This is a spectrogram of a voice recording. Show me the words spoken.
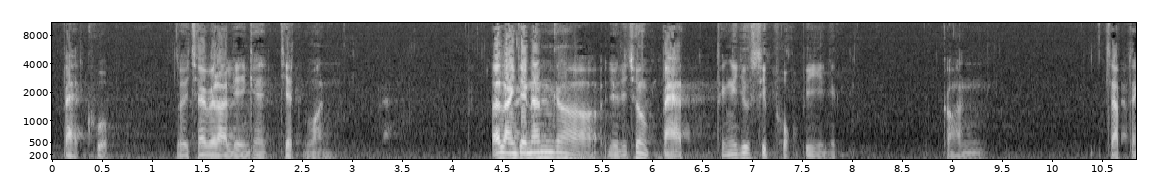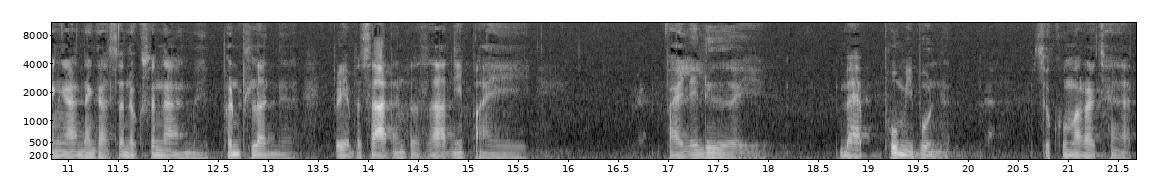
8 ขวบ โดยใช้เวลาเรียนแค่ 7 วัน แล้วหลังจากนั้นก็อยู่ในช่วง 8 ถึงอายุ 16 ปีเนี่ยก่อนจับแต่งงานท่านก็สนุกสนานไปเพลินๆเนี่ยเปลี่ยนประสาทนั้นประสาทนี้ไป ไปเรื่อยๆ แบบผู้มีบุญ สุขุมารชาติ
